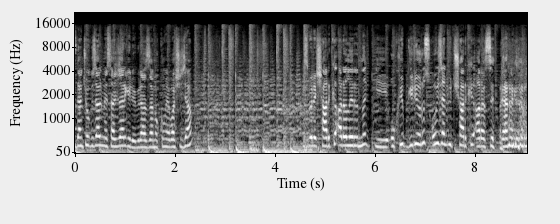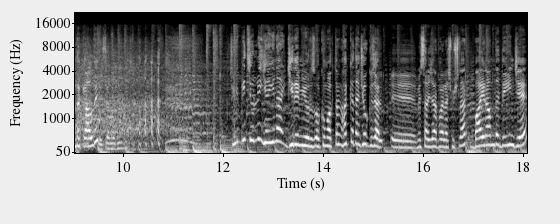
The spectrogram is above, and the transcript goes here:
Sizden çok güzel mesajlar geliyor. Birazdan okumaya başlayacağım. Biz böyle şarkı aralarını e, okuyup gülüyoruz. O yüzden 3 şarkı arası vermek zorunda kaldık. Çünkü bir türlü yayına giremiyoruz okumaktan. Hakikaten çok güzel e, mesajlar paylaşmışlar. Bayramda deyince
